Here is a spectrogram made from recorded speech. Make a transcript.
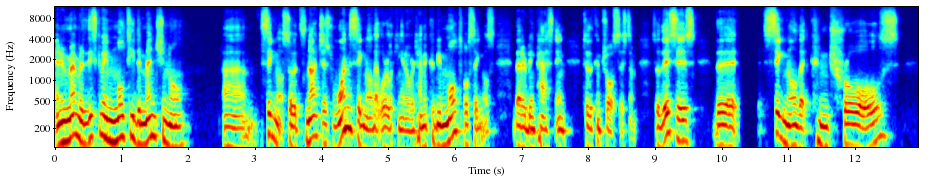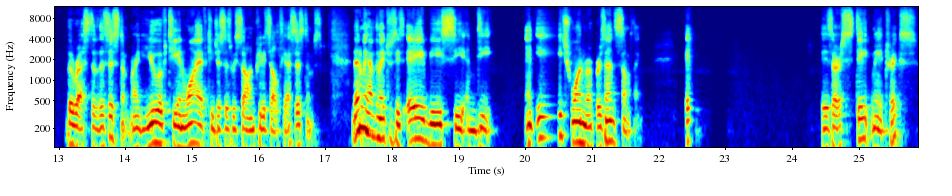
And remember, these can be multi-dimensional um, signals. So it's not just one signal that we're looking at over time. It could be multiple signals that are being passed in to the control system. So this is the signal that controls the rest of the system, right? U of t and y of t, just as we saw in previous LTI systems. Then we have the matrices A, B, C, and D, and each one represents something. It is our state matrix.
